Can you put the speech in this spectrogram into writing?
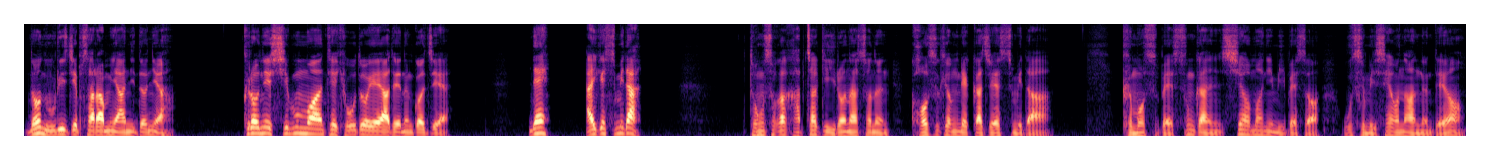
넌 우리 집 사람이 아니더냐. 그러니 시부모한테 효도해야 되는 거지. 네, 알겠습니다. 동서가 갑자기 일어나서는 거수경례까지 했습니다. 그 모습에 순간 시어머님 입에서 웃음이 새어나왔는데요.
